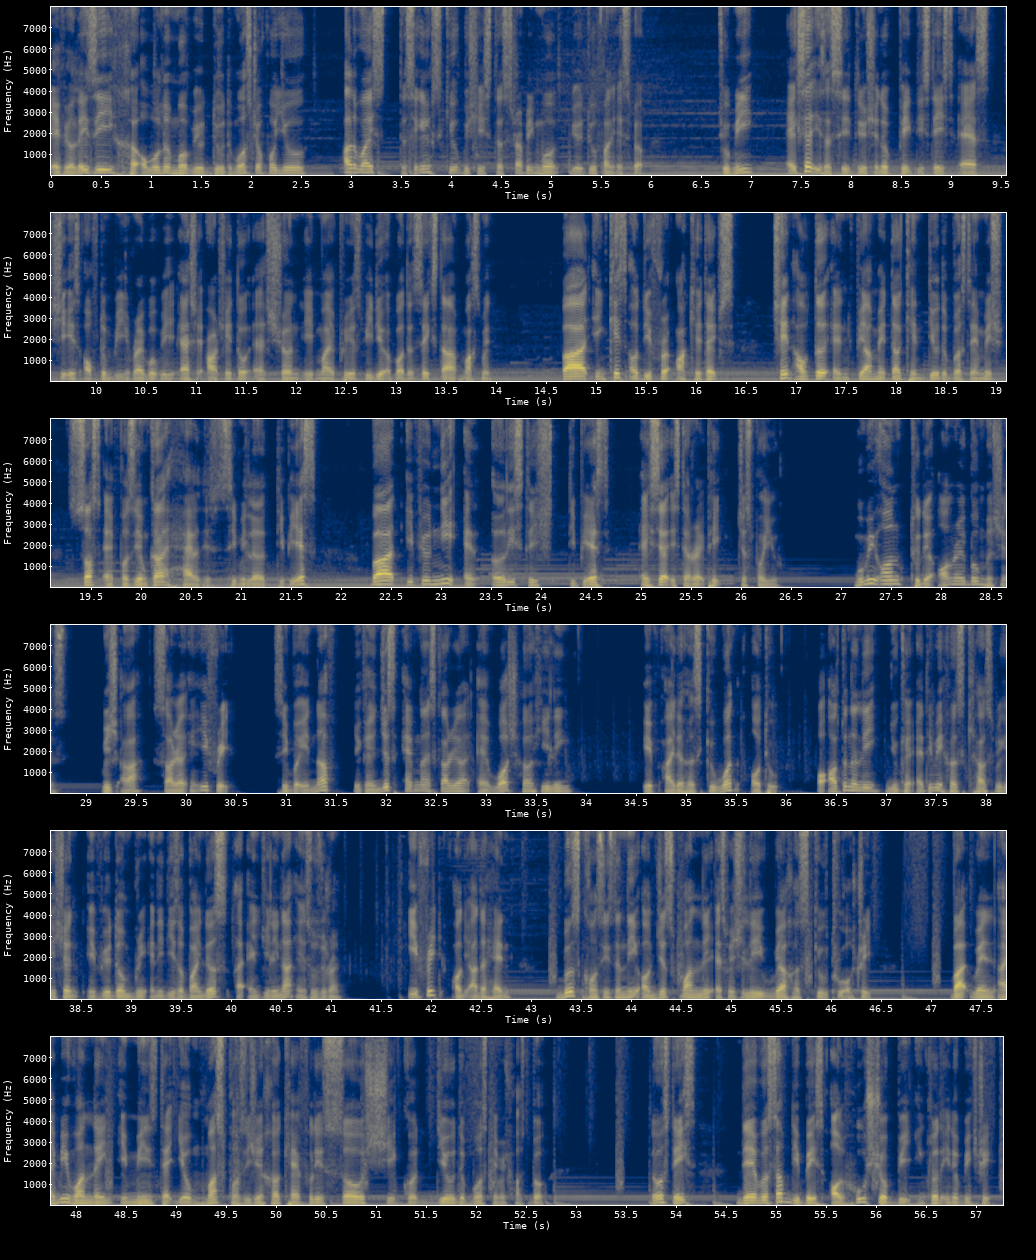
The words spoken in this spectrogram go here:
If you're lazy, her overload mode will do the most job for you, otherwise the second skill which is the strapping mode will do fine as well. To me, Exia is a situational pick these days as she is often being rivaled with Ash and Archetto as shown in my previous video about the 6 star marksman. But in case of different archetypes, Chain Outer and Fiammetta can deal the burst damage, Source and Fuzzyumka have similar DPS, but if you need an early stage DPS, Exia is the right pick just for you. Moving on to the honorable missions, which are Saria and Ifrit. Simple enough, you can just M9 Saria and watch her healing with either her skill 1 or 2. Or alternately, you can activate her calcification if you don't bring any diesel binders like Angelina and Suzuran. Ifrit, on the other hand, bursts consistently on just one lane especially via her skill 2 or 3. But when I mean one lane, it means that you must position her carefully so she could deal the most damage possible. Those days, there were some debates on who should be included in the big three.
